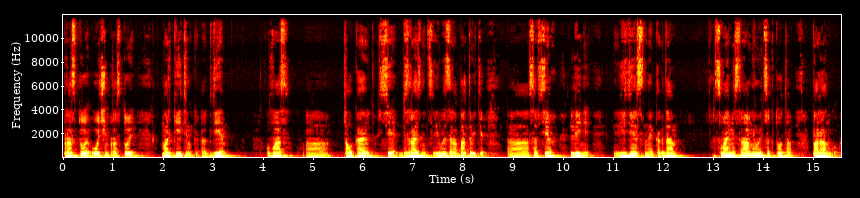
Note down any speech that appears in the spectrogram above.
Простой, очень простой маркетинг, э, где вас а, толкают все без разницы, и вы зарабатываете а, со всех линий. Единственное, когда с вами сравнивается кто-то по рангу,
